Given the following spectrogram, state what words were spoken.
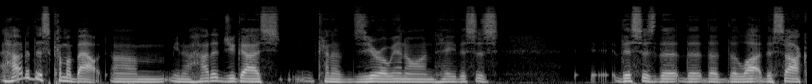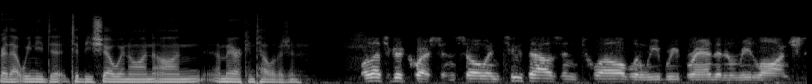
how did this come about? Um, you know, how did you guys kind of zero in on, hey, this is this is the the the the, the soccer that we need to, to be showing on on American television? Well, that's a good question. So in 2012, when we rebranded and relaunched,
